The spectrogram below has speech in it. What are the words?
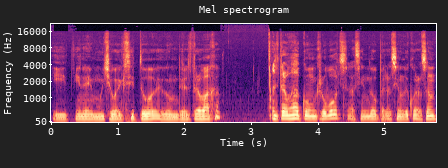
y tiene mucho éxito donde él trabaja. Él trabaja con robots haciendo operación de corazón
